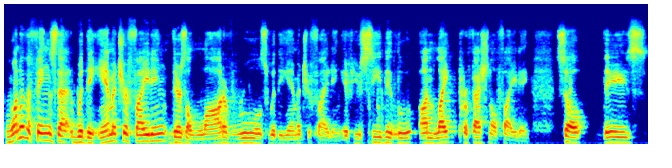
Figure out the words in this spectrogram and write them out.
one of the things that with the amateur fighting, there's a lot of rules with the amateur fighting. If you see the unlike professional fighting, so these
